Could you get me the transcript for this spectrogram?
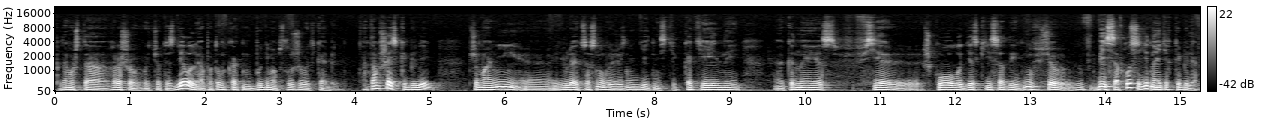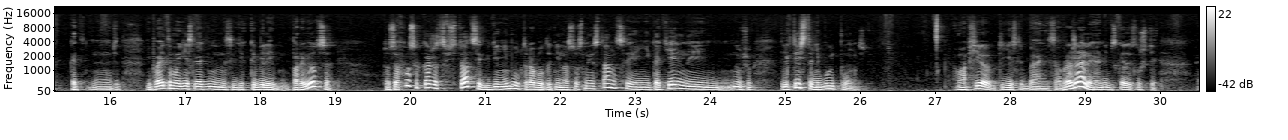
Потому что, хорошо, вы что-то сделали, а потом как мы будем обслуживать кабели? А там шесть кабелей, причем они э, являются основой жизнедеятельности котельной, э, КНС, все школы, детские сады, ну все, весь совхоз сидит на этих кабелях. И поэтому, если один из этих кабелей порвется, то совхоз окажется в ситуации, где не будут работать ни насосные станции, ни котельные, ну, в общем, электричество не будет полностью. Вообще, если бы они соображали, они бы сказали, слушайте,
